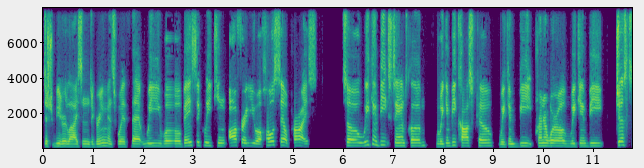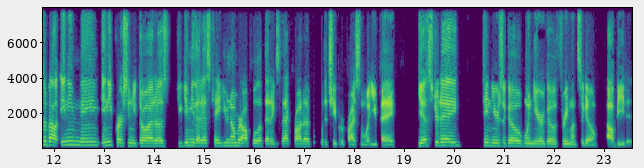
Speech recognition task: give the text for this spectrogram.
distributor license agreements with that we will basically can offer you a wholesale price. So we can beat Sam's Club, we can beat Costco, we can beat Printer World, we can beat just about any name, any person you throw at us. You give me that SKU number, I'll pull up that exact product with a cheaper price than what you pay. Yesterday, 10 years ago, one year ago, three months ago, I'll beat it.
